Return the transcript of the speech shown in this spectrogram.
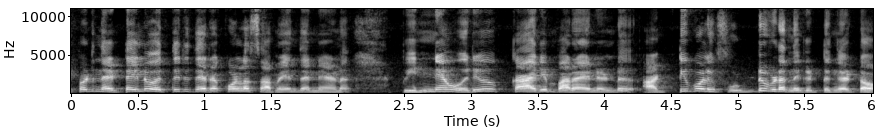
ഇപ്പോഴും നെട്ടയിലും ഒത്തിരി തിരക്കുള്ള സമയം തന്നെയാണ്. പിന്നെ ഒരു കാര്യം പറയാനുണ്ട്. അടിപൊളി ഫുഡ് ഇവിടെ നിന്ന് കിട്ടും കേട്ടോ.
